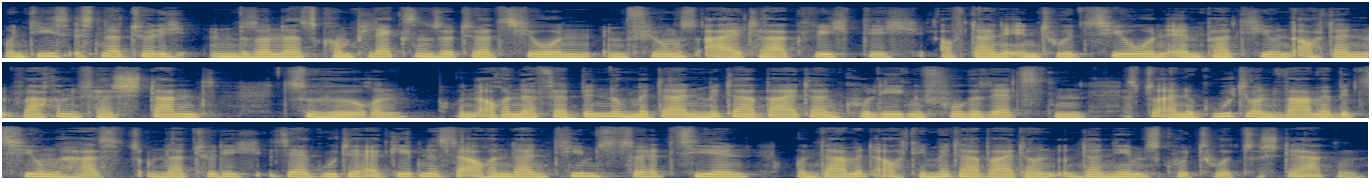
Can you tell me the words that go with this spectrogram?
Und dies ist natürlich in besonders komplexen Situationen im Führungsalltag wichtig, auf deine Intuition, Empathie und auch deinen wachen Verstand zu hören. Und auch in der Verbindung mit deinen Mitarbeitern, Kollegen, Vorgesetzten, dass du eine gute und warme Beziehung hast, um natürlich sehr gute Ergebnisse auch in deinen Teams zu erzielen und damit auch die Mitarbeiter- und Unternehmenskultur zu stärken.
